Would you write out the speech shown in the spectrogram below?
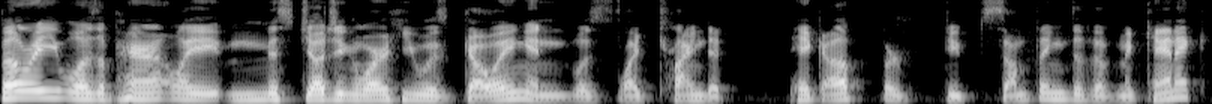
Bellri was apparently misjudging where he was going and was like trying to pick up or do something to the mechanic.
